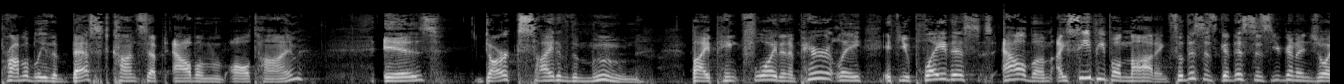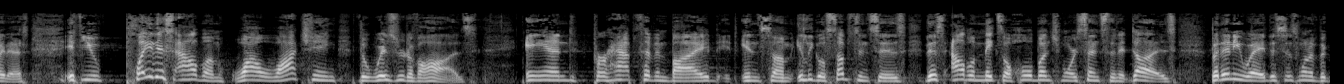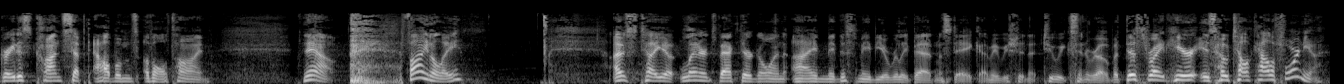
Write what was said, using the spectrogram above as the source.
Probably the best concept album of all time is Dark Side of the Moon by Pink Floyd. And apparently, if you play this album, I see people nodding. So this is good. This is, you're going to enjoy this. If you play this album while watching The Wizard of Oz, and perhaps have imbibed in some illegal substances, this album makes a whole bunch more sense than it does. But anyway, this is one of the greatest concept albums of all time. Now, finally, I was to tell you, Leonard's back there going, I may, this may be a really bad mistake. I maybe shouldn't have two weeks in a row. But this right here is Hotel California.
